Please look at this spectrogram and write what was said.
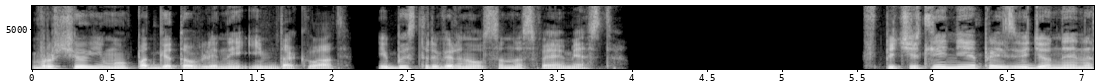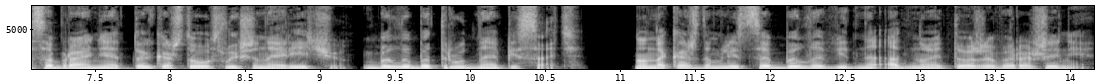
вручил ему подготовленный им доклад и быстро вернулся на свое место. Впечатление, произведенное на собрание только что услышанной речью, было бы трудно описать, но на каждом лице было видно одно и то же выражение.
